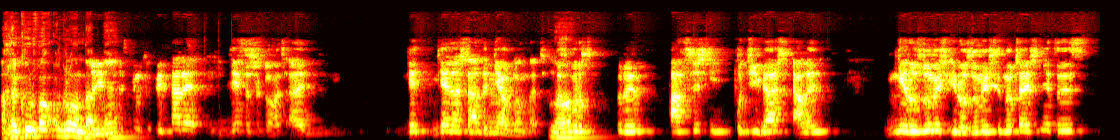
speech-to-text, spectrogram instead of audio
Ale kurwa to oglądam, jest, nie? który stary, nie chcesz oglądać, ale nie, nie dasz rady nie oglądać. To No. jest po prostu, który patrzysz i podziwiasz, ale nie rozumiesz i rozumiesz jednocześnie, to jest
